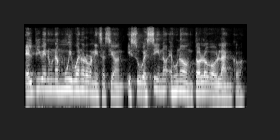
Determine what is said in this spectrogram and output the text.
él vive en una muy buena urbanización y su vecino es un odontólogo blanco.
